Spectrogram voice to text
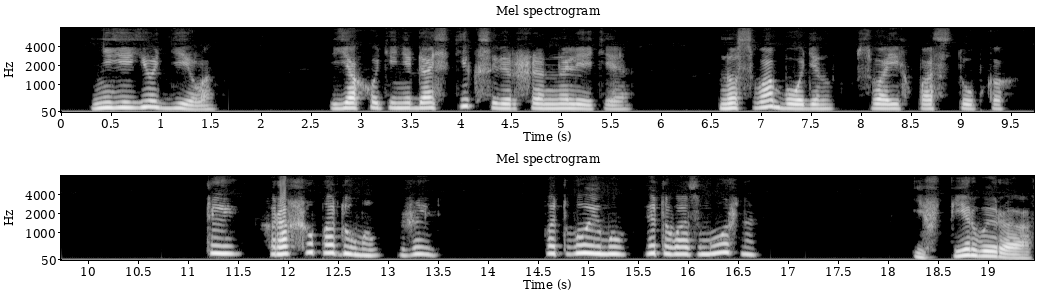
— не ее дело. Я хоть и не достиг совершеннолетия, но свободен в своих поступках. Ты хорошо подумал, Жиль. По-твоему, это возможно? И в первый раз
